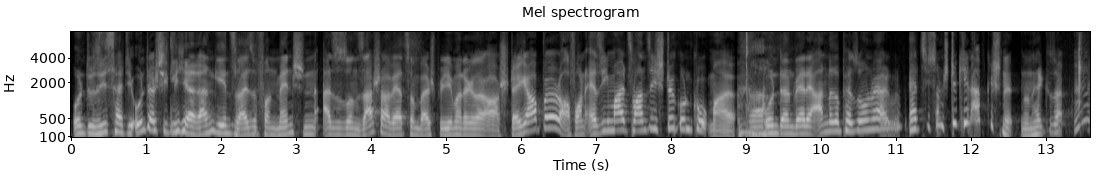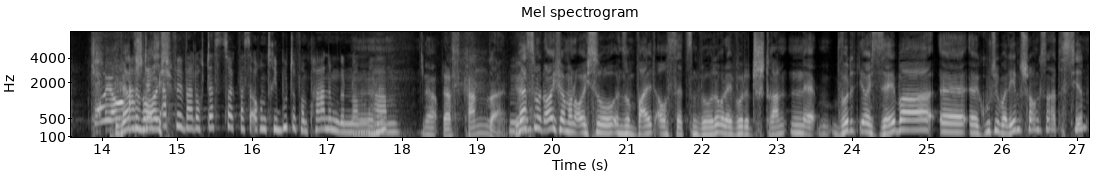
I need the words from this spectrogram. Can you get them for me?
Und du siehst halt die unterschiedliche Herangehensweise von Menschen. Also so ein Sascha wäre zum Beispiel jemand, der gesagt hat, ah, Stechapfel, davon esse ich mal 20 Stück und guck mal. Und dann wäre der andere Person, wär, hätte sich so ein Stückchen abgeschnitten und hätte gesagt, hm, oh ja, Ach? Stechapfel war doch das Zeug, was sie auch in Tribute von Panem genommen Mhm. haben. Ja. das kann sein. Wie wär's mit euch, wenn man euch so in so einem Wald aussetzen würde oder ihr würdet stranden? Äh, Würdet ihr euch selber äh, äh, gute Überlebenschancen attestieren?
